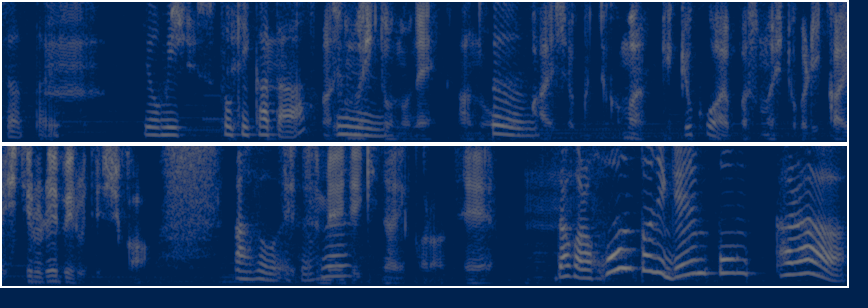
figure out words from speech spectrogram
ちゃったりして。読み解き方、まあ、その人のね、あのうん。解釈っていうか、まあ結局はやっぱその人が理解してるレベルでしかあそうです説明できないからね。だから本当に原本から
